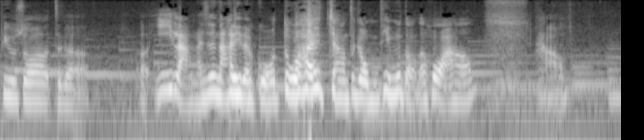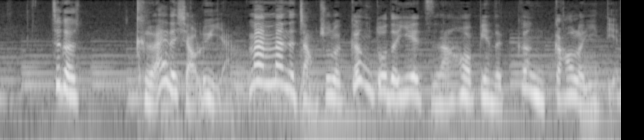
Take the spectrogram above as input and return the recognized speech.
譬如说这个呃伊朗还是哪里的国度，还讲这个我们听不懂的话哦。好，这个可爱的小绿芽慢慢的长出了更多的叶子，然后变得更高了一点。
